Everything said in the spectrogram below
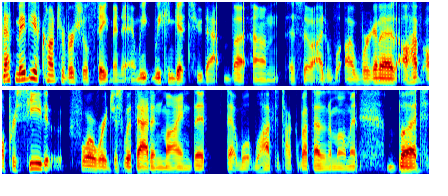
that may be a controversial statement, and we, we can get to that. But um, so I, uh, we're gonna I'll have I'll proceed forward just with that in mind that that we'll, we'll have to talk about that in a moment. But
